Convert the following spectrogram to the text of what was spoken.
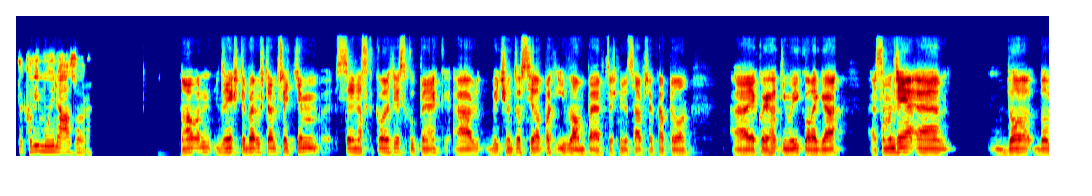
takový můj názor. No, on, Zdeněk Štybar už tam předtím se naskakoval těch skupinek a většinou to sjel pak Yves Lampert, což mě docela překvapilo, jako jeho týmový kolega. Samozřejmě eh, bylo, bylo,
